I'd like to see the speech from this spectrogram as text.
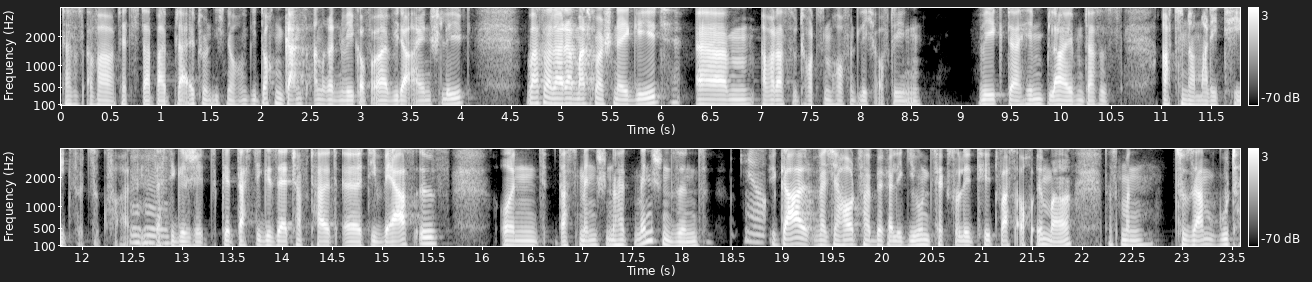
dass es aber jetzt dabei bleibt und nicht noch irgendwie doch einen ganz anderen Weg auf einmal wieder einschlägt, was ja leider manchmal schnell geht, ähm, aber dass wir trotzdem hoffentlich auf den Weg dahin bleiben, dass es auch zur Normalität wird, so quasi, mhm. dass, die, dass die Gesellschaft halt äh, divers ist und dass Menschen halt Menschen sind ja. Egal welche Hautfarbe, Religion, Sexualität, was auch immer, dass man zusammen gut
